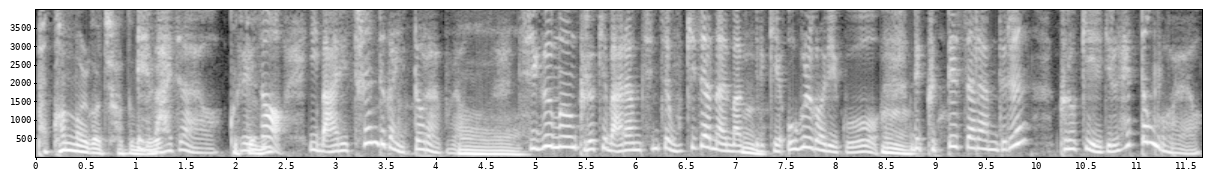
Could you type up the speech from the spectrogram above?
북한 말 같이 하던데. 네, 맞아요. 그때는? 그래서 이 말이 트렌드가 있더라고요. 어. 지금은 그렇게 말하면 진짜 웃기잖아요. 막 음. 이렇게 오글거리고. 음. 근데 그때 사람들은 그렇게 얘기를 했던 거예요.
